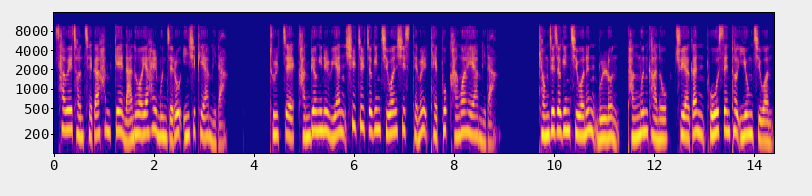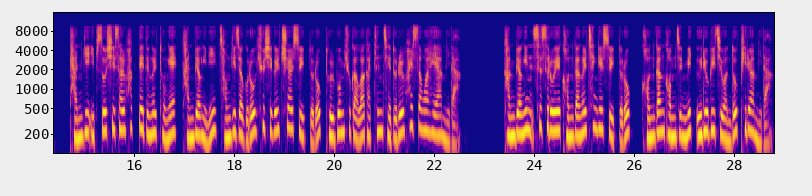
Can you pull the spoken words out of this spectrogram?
사회 전체가 함께 나누어야 할 문제로 인식해야 합니다. 둘째, 간병인을 위한 실질적인 지원 시스템을 대폭 강화해야 합니다. 경제적인 지원은 물론 방문 간호, 주야간 보호센터 이용 지원, 단기 입소 시설 확대 등을 통해 간병인이 정기적으로 휴식을 취할 수 있도록 돌봄 휴가와 같은 제도를 활성화해야 합니다. 간병인 스스로의 건강을 챙길 수 있도록 건강검진 및 의료비 지원도 필요합니다.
